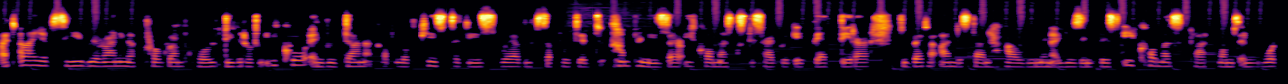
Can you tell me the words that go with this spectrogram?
At IFC, we're running a program called Digital2Equal, and we've done a couple of case studies where we've supported companies that e-commerce disaggregate their data to better understand how women are using these e-commerce platforms and what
